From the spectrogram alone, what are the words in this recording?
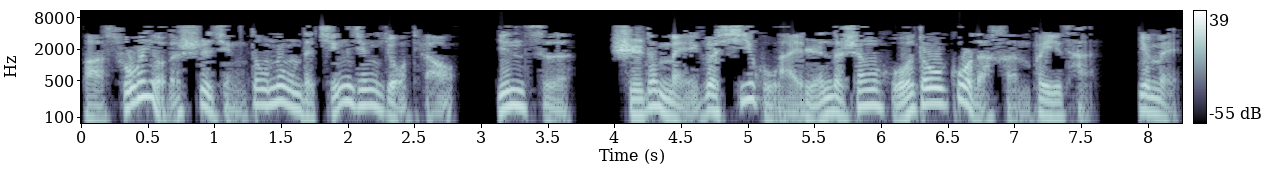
把所有的事情都弄得井井有条，因此使得每个西古矮人的生活都过得很悲惨，因为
